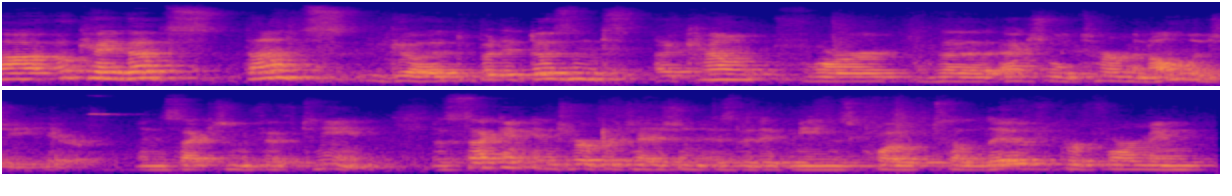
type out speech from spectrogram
Uh, okay, that's, that's good, but it doesn't account for the actual terminology here in section fifteen. The second interpretation is that it means, quote, "to live performing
